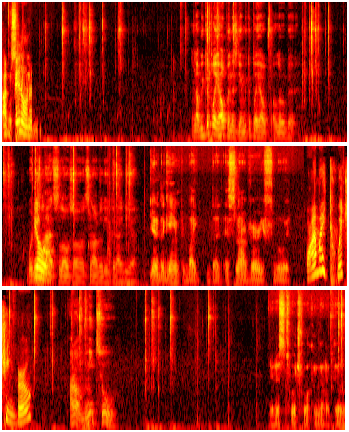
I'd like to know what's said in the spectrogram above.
I've What's been on it. Now we could play help in this game. We could play help a little bit. We're just Yo. mad slow, so it's not really a good idea. Yeah, the game like the, it's not very fluid. Why am I twitching, bro? I don't. Me too. Yeah, this Twitch walking gotta go.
